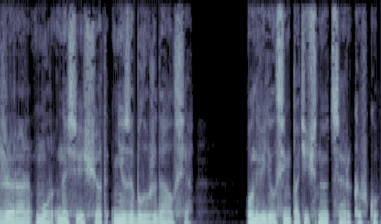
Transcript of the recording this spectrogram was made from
Жерар Мур на сей счет не заблуждался. Он видел симпатичную церковку,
